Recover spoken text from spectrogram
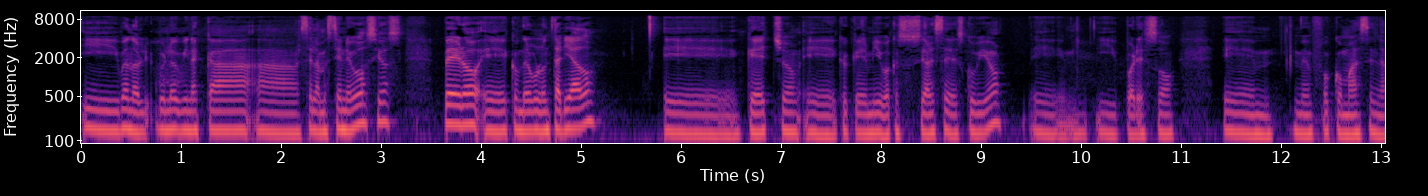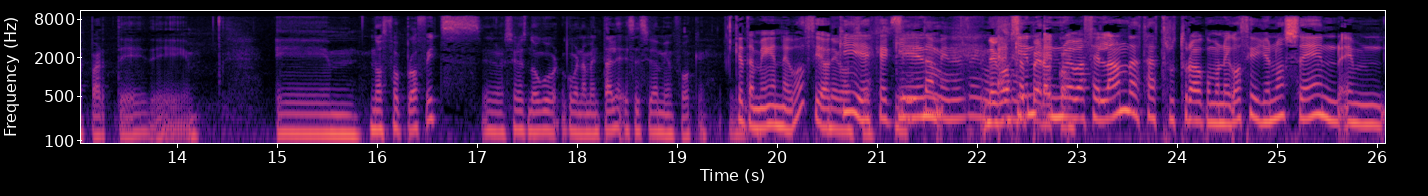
y bueno, luego vine acá a hacer la maestría en negocios, pero eh, con el voluntariado eh, que he hecho, creo que mi vocación social se descubrió y por eso me enfoco más en la parte de eh, not for profits, en relaciones no gu- gubernamentales, ese ha sido mi enfoque. Que también es negocio. Aquí es que aquí sí. En, también es negocio. Negocio, aquí en- pero en Nueva Zelanda está estructurado como negocio. Yo no sé, en, en,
